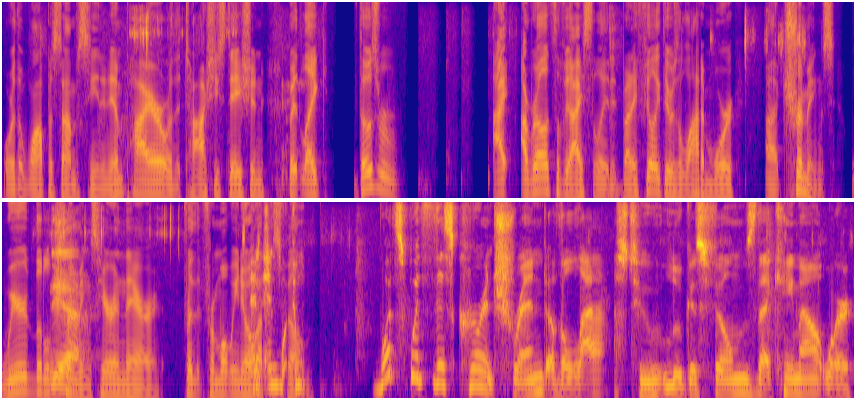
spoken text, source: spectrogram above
or the Wampasamba scene in Empire, or the Tosche station. But like those were I, I relatively isolated, but I feel like there was a lot of more uh, trimmings, weird little Yeah. trimmings here and there for the, from what we know And- about and this film. What's with this current trend of the last two Lucas films that came out where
